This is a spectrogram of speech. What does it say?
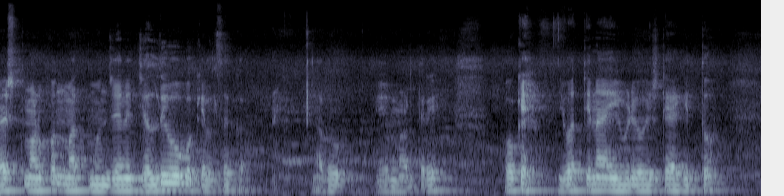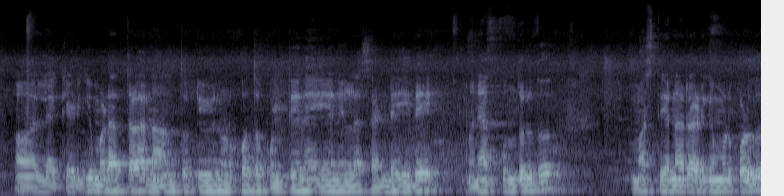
ರೆಸ್ಟ್ ಮಾಡ್ಕೊಂಡು, ಮತ್ತು ಮುಂಜಾನೆ ಜಲ್ದಿ ಹೋಗ್ಬೇಕು ಕೆಲ್ಸಕ್ಕೆ. ಅದು ಏನು ಮಾಡ್ತೀರಿ? ಓಕೆ, ಇವತ್ತಿನ ಈ ವಿಡಿಯೋ ಇಷ್ಟೇ ಆಗಿತ್ತು. ಅಲ್ಲಿ ಅಡುಗೆ ಮಾಡತ್ತಾಳ? ನಾನಂತೂ ಟಿ ವಿ ನೋಡ್ಕೊತ ಕುಂತೇನೆ, ಏನಿಲ್ಲ, ಸಂಡೇ ಇದೆ. ಮನ್ಯಾಗ ಕುಂದ್ರದು ಮಸ್ತ್ ಏನಾರು ಅಡುಗೆ ಮಾಡ್ಕೊಳ್ಳೋದು,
